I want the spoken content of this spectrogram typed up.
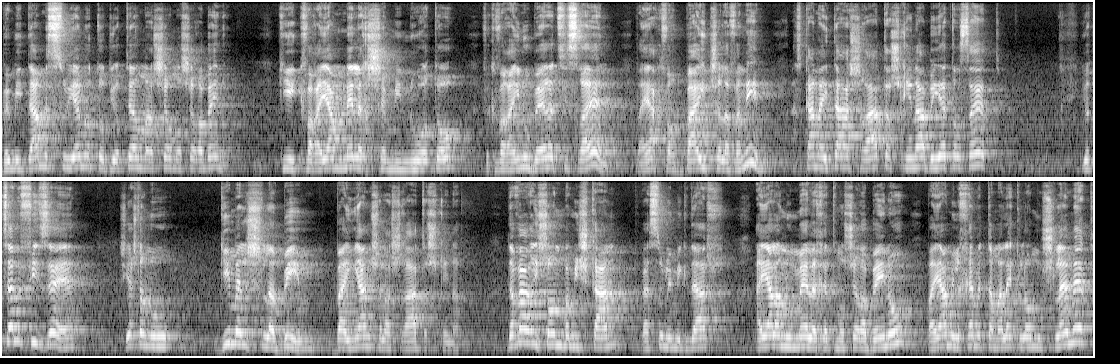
במידה מסוימת עוד יותר מאשר משה רבינו. כי כבר היה מלך שמינו אותו, וכבר היינו בארץ ישראל, והיה כבר בית של אבנים, אז כאן הייתה השראת השכינה ביתר שאת. יוצא לפי זה שיש לנו ג' שלבים בעניין של השראת השכינה. דבר ראשון במשכן, ועשו לי מקדש, היה לנו מלך את משה רבינו, והיה מלחמת עמלק לא מושלמת,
